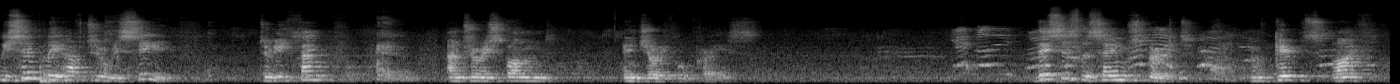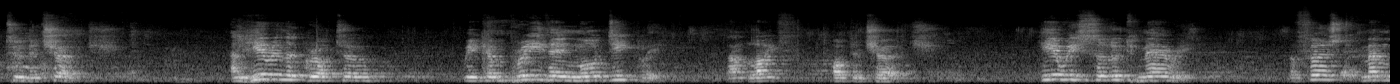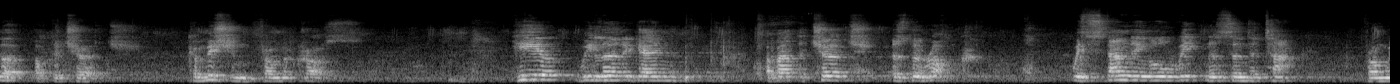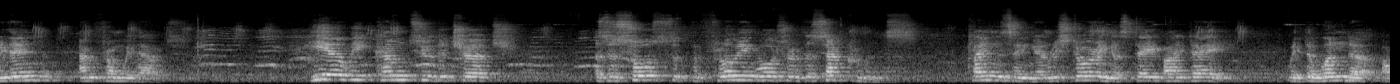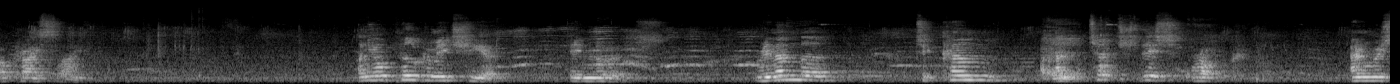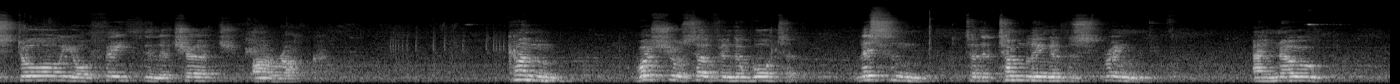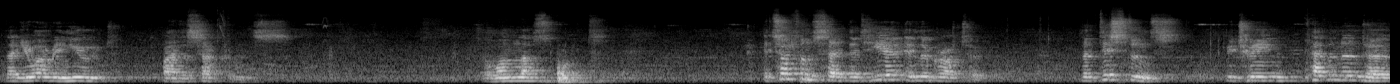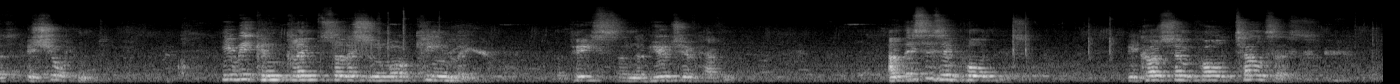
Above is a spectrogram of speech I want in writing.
we simply have to receive, to be thankful, and to respond in joyful praise. This is the same Spirit who gives life to the church. And here in the grotto, we can breathe in more deeply that life of the church. Here we salute Mary, the first member of the church, commissioned from the cross. Here we learn again about the church as the rock, withstanding all weakness and attack from within and from without. Here we come to the church as a source of the flowing water of the sacraments, cleansing and restoring us day by day with the wonder of Christ's life. On your pilgrimage here in Lourdes, remember to come and touch this rock and restore your faith in the church a rock. Come, wash yourself in the water, listen to the tumbling of the spring, and know that you are renewed by the sacraments. So one last point. It's often said that here in the grotto, the distance between heaven and earth is shortened. Here we can glimpse or listen more keenly the peace and the beauty of heaven. And this is important because St. Paul tells us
